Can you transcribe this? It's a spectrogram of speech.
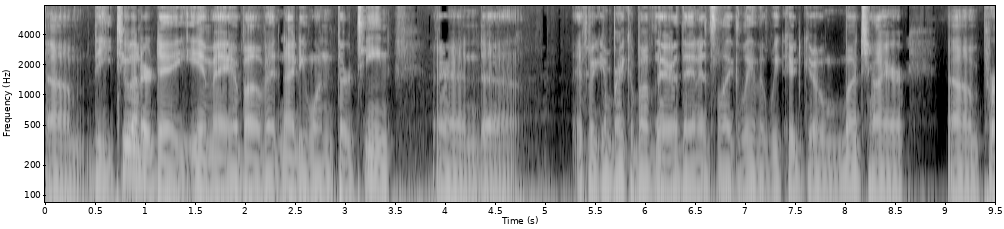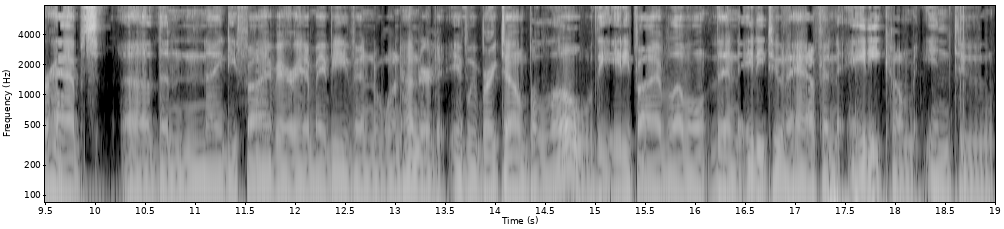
Um, the 200-day EMA above at 91.13, and uh, if we can break above there, then it's likely that we could go much higher, um, perhaps uh, the 95 area, maybe even 100. If we break down below the 85 level, then 82 and a half and 80 come into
